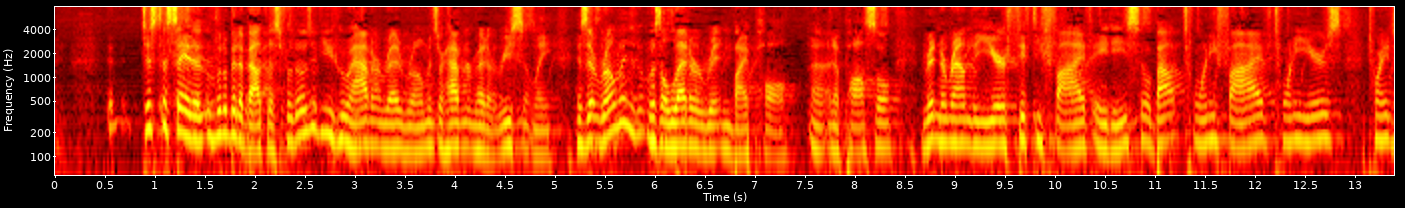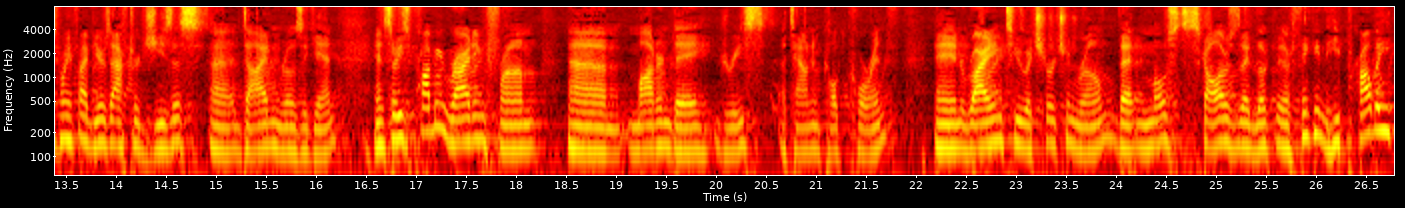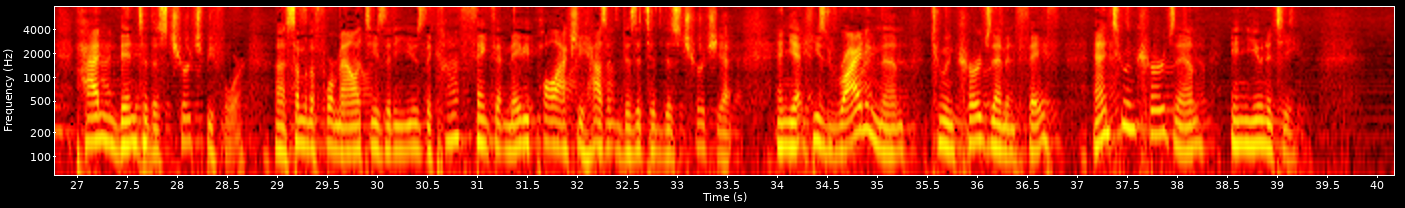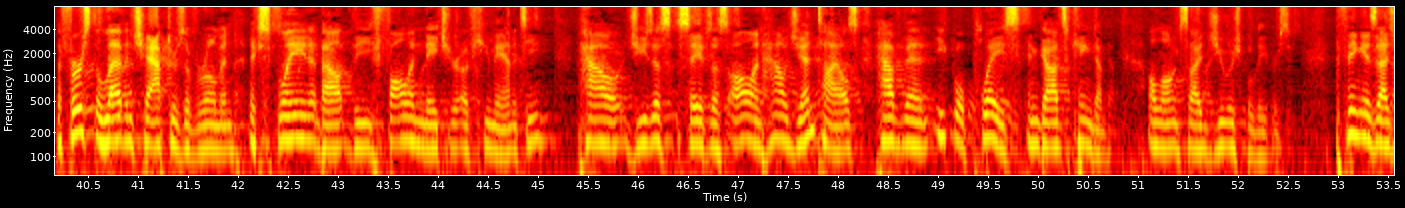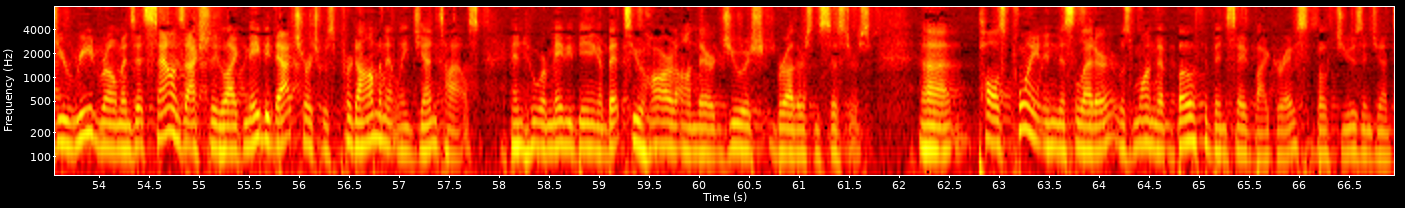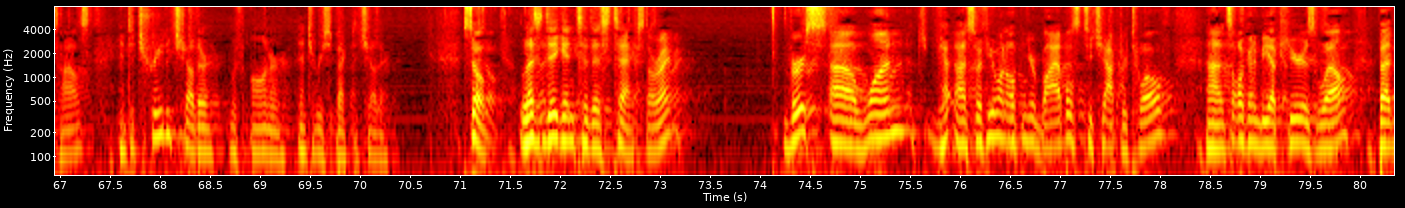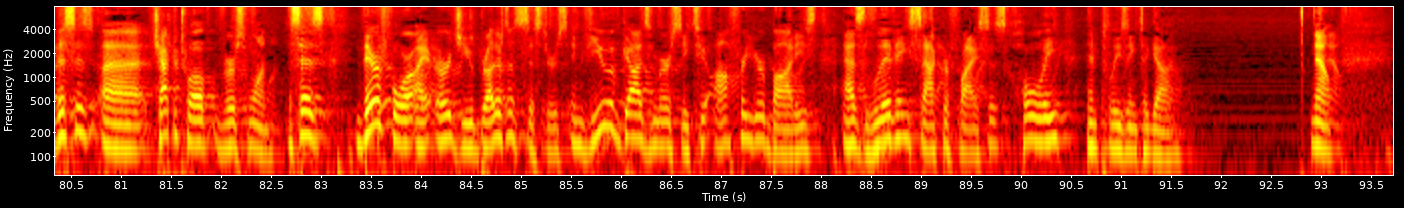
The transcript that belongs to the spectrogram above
just to say a little bit about this, for those of you who haven't read Romans or haven't read it recently, is that Romans was a letter written by Paul, uh, an apostle, written around the year 55 AD, so about 25, 20 years, 20 to 25 years after Jesus uh, died and rose again. And so he's probably writing from um, modern day Greece, a town called Corinth and writing to a church in Rome that most scholars, they look, they're thinking that he probably hadn't been to this church before. Uh, some of the formalities that he used, they kind of think that maybe Paul actually hasn't visited this church yet. And yet he's writing them to encourage them in faith and to encourage them in unity. The first 11 chapters of Roman explain about the fallen nature of humanity, how Jesus saves us all, and how Gentiles have an equal place in God's kingdom alongside Jewish believers. The thing is, as you read Romans, it sounds actually like maybe that church was predominantly Gentiles and who were maybe being a bit too hard on their Jewish brothers and sisters. Uh, Paul's point in this letter was one that both have been saved by grace, both Jews and Gentiles, and to treat each other with honor and to respect each other. So, let's dig into this text, all right? Verse uh, 1, uh, so if you want to open your Bibles to chapter 12, uh, it's all going to be up here as well. But this is uh, chapter 12, verse 1. It says, Therefore I urge you, brothers and sisters, in view of God's mercy, to offer your bodies as living sacrifices, holy and pleasing to God. Now,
